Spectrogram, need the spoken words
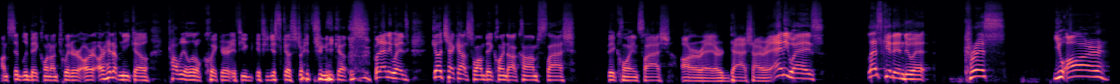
on Simply Bitcoin on Twitter or, or hit up Nico. Probably a little quicker if you if you just go straight through Nico. But anyways, go check out swanbitcoin.com slash Bitcoin slash RRA or dash IRA. Anyways, let's get into it. Chris, you are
